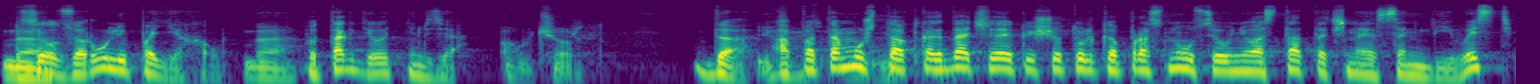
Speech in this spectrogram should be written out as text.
Да. сел за руль и поехал. Да. Вот так делать нельзя. О, черт. Да, а потому что когда человек еще только проснулся, у него остаточная сонливость,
